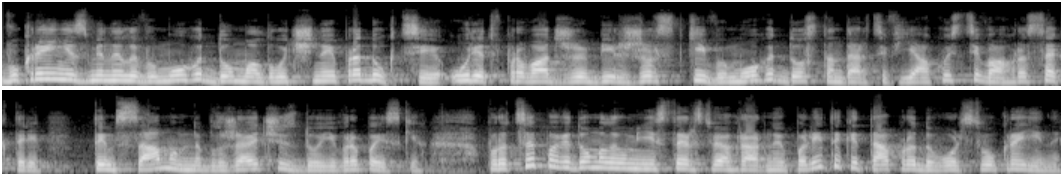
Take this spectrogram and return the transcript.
В Україні змінили вимоги до молочної продукції. Уряд впроваджує більш жорсткі вимоги до стандартів якості в агросекторі, тим самим наближаючись до європейських. Про це повідомили у Міністерстві аграрної політики та продовольства України.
